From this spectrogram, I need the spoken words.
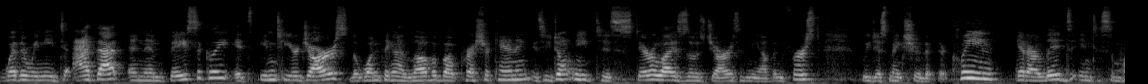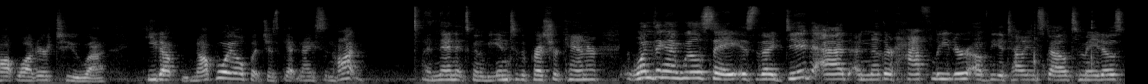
whether we need to add that. And then basically it's into your jars. The one thing I love about pressure canning is you don't need to sterilize those jars in the oven first. We just make sure that they're clean, get our lids into some hot water to uh, heat up, not boil, but just get nice and hot. And then it's going to be into the pressure canner. One thing I will say is that I did add another half liter of the Italian style tomatoes.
